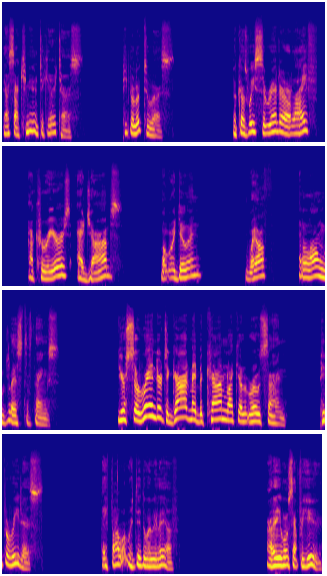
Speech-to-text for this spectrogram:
That's our community caritas. People look to us because we surrender our life, our careers, our jobs, what we're doing, wealth, and a long list of things. Your surrender to God may become like a road sign. People read us. They follow what we do, the way we live. Our lady wants that for you.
